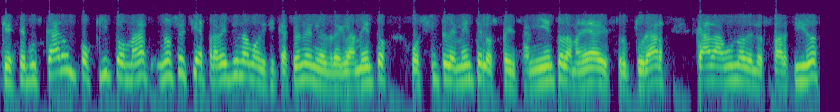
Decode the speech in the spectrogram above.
que se buscara un poquito más, no sé si a través de una modificación en el reglamento o simplemente los pensamientos, la manera de estructurar cada uno de los partidos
